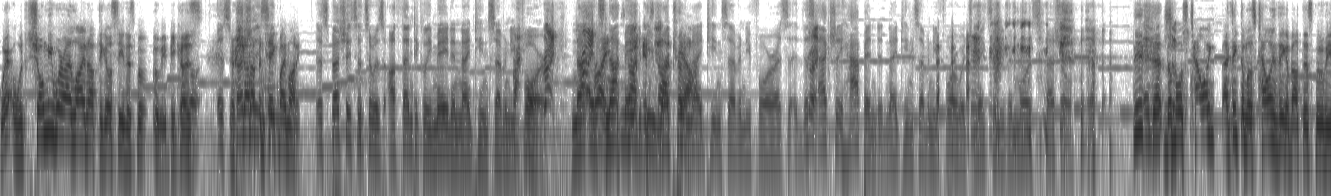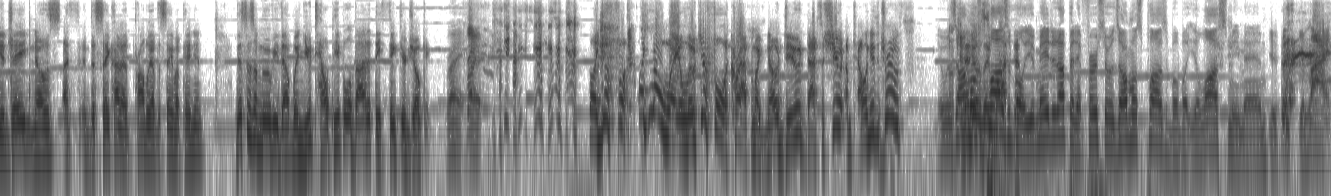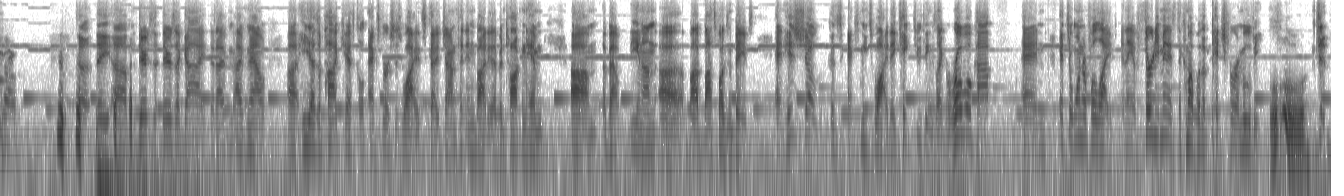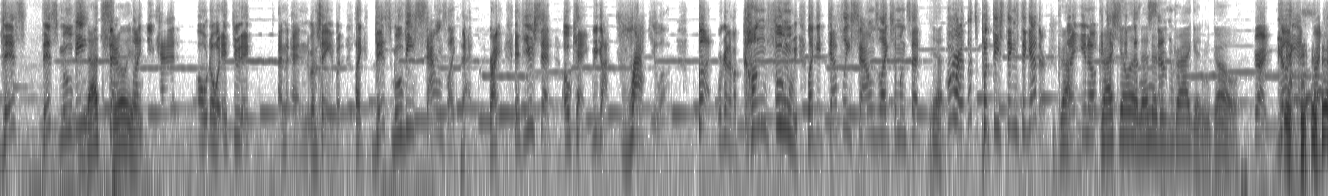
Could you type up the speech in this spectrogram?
Where show me where I line up to go see this movie because Well, you know, shut up and take my money. Especially since it was authentically made in 1974. right, Not, right. it's Right, not it's made not- to be it's not- retro yeah. 1974. It's, this Right. actually happened in 1974, which makes it even more special. The, the, the so- most telling, I think, the most telling thing about this movie, and Jay knows I, th- the same kind of probably have the same opinion. This is a movie that when you tell people about it, they think you're joking. Right. right. right. Like you're full, like no way, Luke, you're full of crap. I'm like, no, dude, that's a shoot. I'm telling you the truth. It was Okay. Almost plausible. You made it up, and at first it was almost plausible, but you lost me, man. You, you lied. so they, um, there's there's a guy that I've I've now uh, he has a podcast called X versus Y. It's guy Jonathan Inbody. I've been talking to him um, about being on uh, uh, Bots, Bugs, and Babes, and his show because X meets Y. They take two things like RoboCop and It's a Wonderful Life, and they have 30 minutes to come up with a pitch for a movie. Ooh. This this movie That's brilliant. like you had. Oh no, it dude. It, and, and I'm saying, but like this movie sounds like that, right? If you said, okay, we got Dracula, but we're gonna have a kung fu movie, like it definitely sounds like someone said, Yeah. all right, let's put these things together. Dra- like, you know, it just- it Dracula and Enter the sound- Dragon. Go. Right. Go ahead. Right.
